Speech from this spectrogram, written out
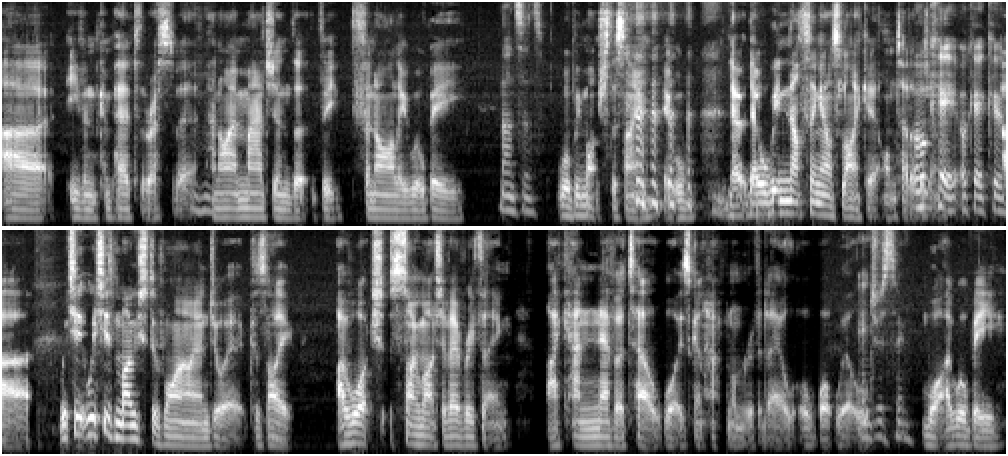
Uh, even compared to the rest of it mm-hmm. and i imagine that the finale will be nonsense will be much the same. It will there, there, will be nothing else like it on television. Okay, okay, cool. Uh, which is which is most of why I enjoy it because like I watch so much of everything. I can never tell what is going to happen on Riverdale or what will interesting what I will be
